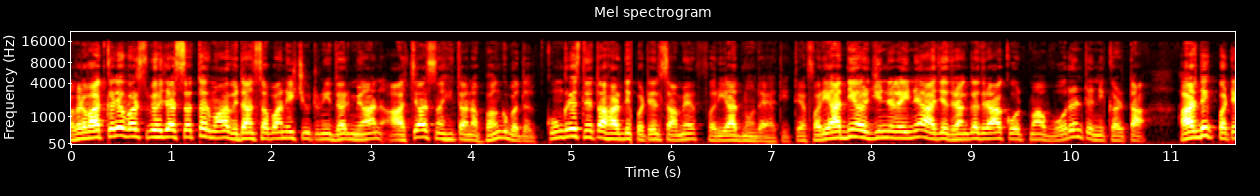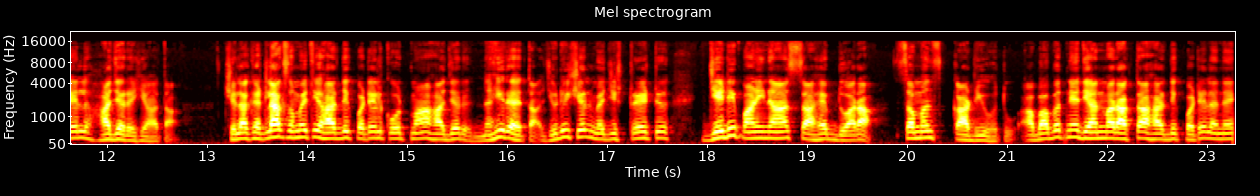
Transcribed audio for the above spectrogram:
આગળ વાત કરીએ વર્ષ બે હજાર સત્તરમાં વિધાનસભાની ચૂંટણી દરમિયાન આચારસંહિતાના ભંગ બદલ કોંગ્રેસ નેતા હાર્દિક પટેલ સામે ફરિયાદ નોંધાઈ હતી. તે ફરિયાદની અરજીને લઈને આજે ધ્રાંગધ્રા કોર્ટમાં વોરંટ નીકળતા હાર્દિક પટેલ હાજર રહ્યા હતા. છેલ્લા કેટલાક સમયથી હાર્દિક પટેલ કોર્ટમાં હાજર નહીં રહેતા જ્યુડિશિયલ મેજિસ્ટ્રેટ જેડી પાણીના સાહેબ દ્વારા સમન્સ કાઢ્યું હતું. આ બાબતને ધ્યાનમાં રાખતા હાર્દિક પટેલ અને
